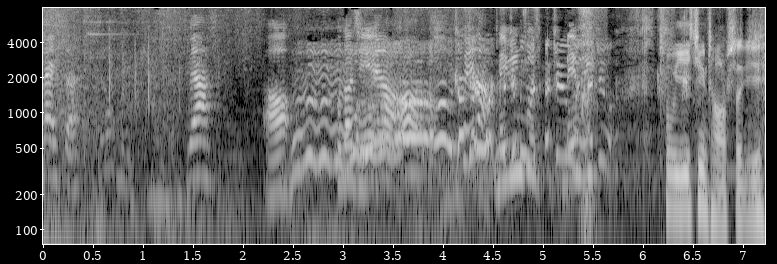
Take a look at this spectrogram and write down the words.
nice，怎么样？好，不着急，哦，可以了。没晕住，没晕住。注意进场时机？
